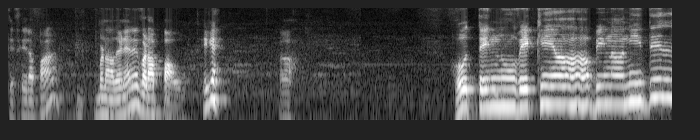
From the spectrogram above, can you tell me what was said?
ਤੇ ਫਿਰ ਆਪਾਂ ਬਣਾ ਦੇਣੇ ਨੇ ਵੜਾ ਪਾਓ। ਠੀਕ ਹੈ? ਆਹ। ਹੋ ਤੈਨੂੰ ਵੇਖਿਆ ਬਿਨਾ ਨੀ ਦਿਲ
